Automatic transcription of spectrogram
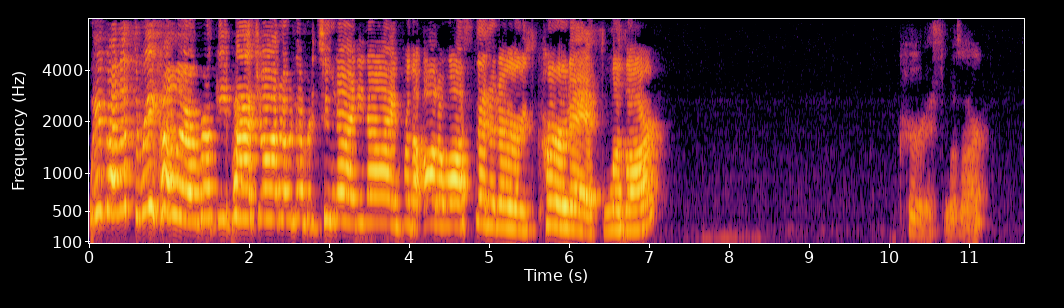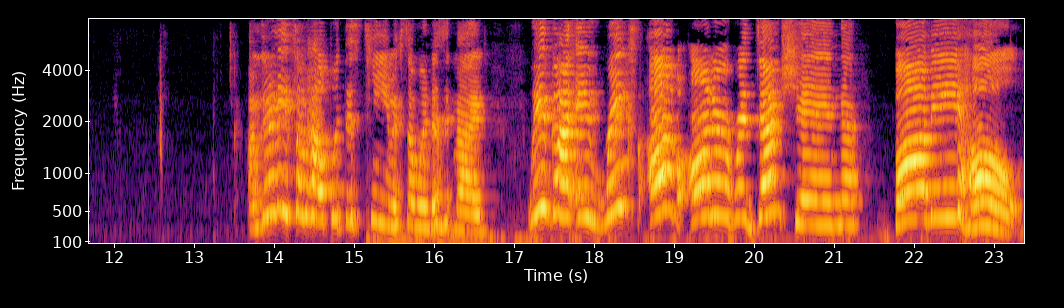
We've got a three-color rookie patch 299 for the Ottawa Senators, Curtis Lazar. Curtis Lazar. I'm going to need some help with this team if someone doesn't mind. We've got a Rinks of Honor Redemption, Bobby Hull.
